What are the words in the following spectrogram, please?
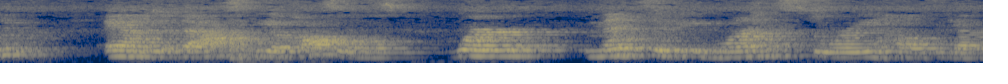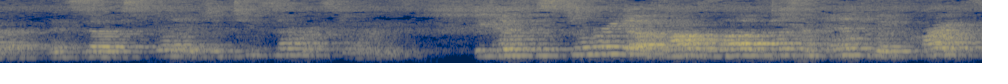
Luke and the Acts of the Apostles were meant to be one story held together instead of split into two separate stories. Because the story of God's love doesn't end with Christ.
